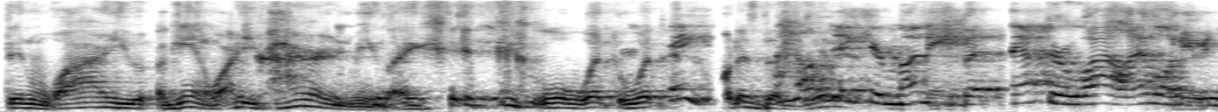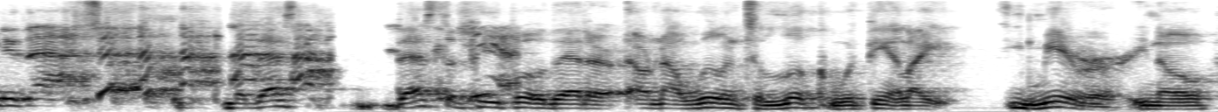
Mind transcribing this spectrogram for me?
Then why are you again? Why are you hiring me? Like, well, what what hey, what is the? I'll take your money, but after a while, I won't even do that. but that's that's the people that are, are not willing to look within. Like mirror, you know,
